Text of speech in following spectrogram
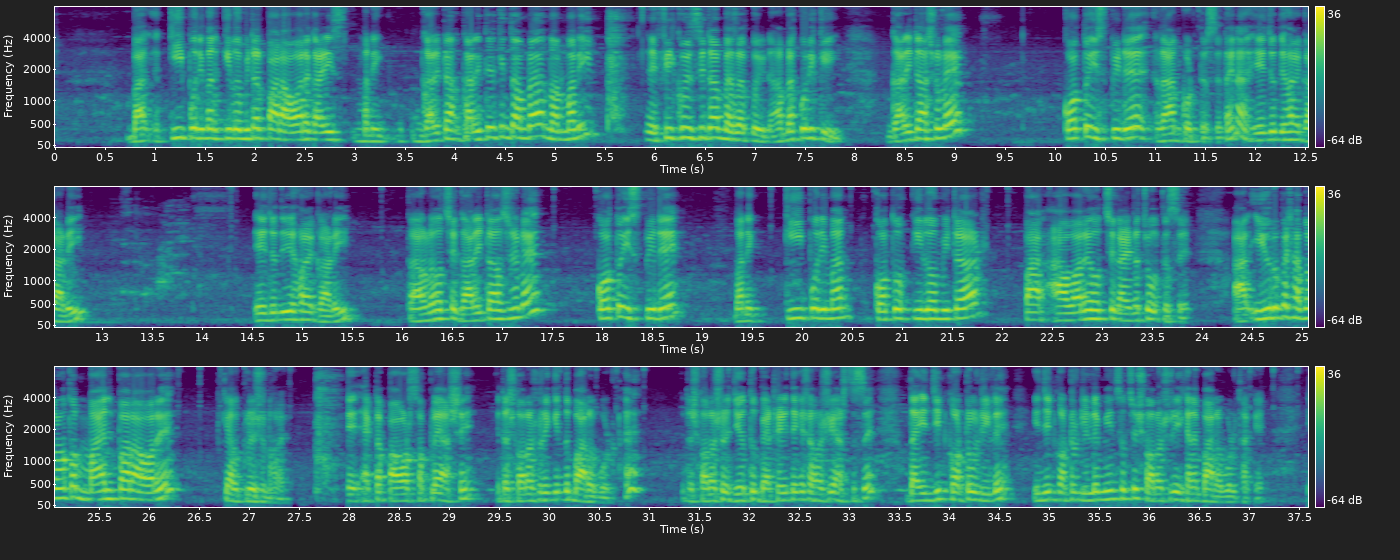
বা কি পরিমাণ কিলোমিটার পার আওয়ার গাড়ি মানে গাড়িটা, গাড়িতে কিন্তু আমরা নর্মালি এই ফ্রিকোয়েন্সিটা মেজার করি না। আমরা করি কি? গাড়িটা আসলে কত স্পিডে রান করতেছে, তাই না? এই যদি হয় গাড়ি এই যদি হয় গাড়ি, তাহলে হচ্ছে গাড়িটা আসলে কত স্পিডে মানে কি পরিমাণ কত কিলোমিটার পার আওয়ারে হচ্ছে গাড়িটা চলতেছে। আর ইউরোপে সাধারণত মাইল পার আওয়ারে ক্যালকুলেশন হয়। একটা পাওয়ার সাপ্লাই আসে, এটা সরাসরি কিন্তু বারো ভোল্ট হ্যাঁ? এটা সরাসরি যেহেতু ব্যাটারি থেকে সরাসরি আসতেছে the engine control relay engine control relay means হচ্ছে সরাসরি এখানে বারো ভোল্ট থাকে।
